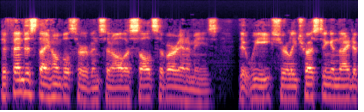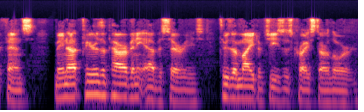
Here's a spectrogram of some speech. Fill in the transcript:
defendest thy humble servants, in all assaults of our enemies, that we, surely trusting in thy defense, may not fear the power of any adversaries, through the might of Jesus Christ our Lord.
